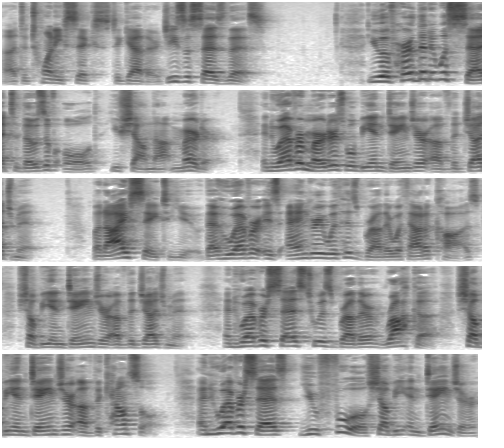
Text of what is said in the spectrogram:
uh, to 26 together. Jesus says this You have heard that it was said to those of old, You shall not murder, and whoever murders will be in danger of the judgment. But I say to you that whoever is angry with his brother without a cause shall be in danger of the judgment, and whoever says to his brother, Raca, shall be in danger of the council and whoever says, You fool, shall be in danger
